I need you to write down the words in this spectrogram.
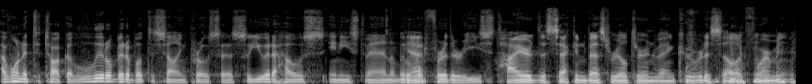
I wanted to talk a little bit about the selling process. So you had a house in East Van, a little Yeah. bit further east, Hired the second best realtor in Vancouver to sell it for me.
